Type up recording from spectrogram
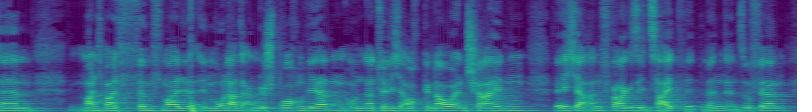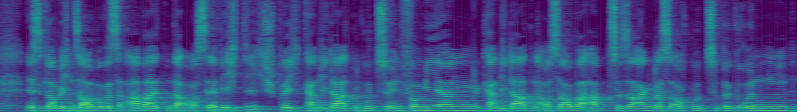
ähm, manchmal fünfmal im Monat angesprochen werden und natürlich auch genau entscheiden, welcher Anfrage sie Zeit widmen. Insofern ist, glaube ich, ein sauberes Arbeiten da auch sehr wichtig. Sprich, Kandidaten gut zu informieren, Kandidaten auch sauber abzusagen, das auch gut zu begründen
